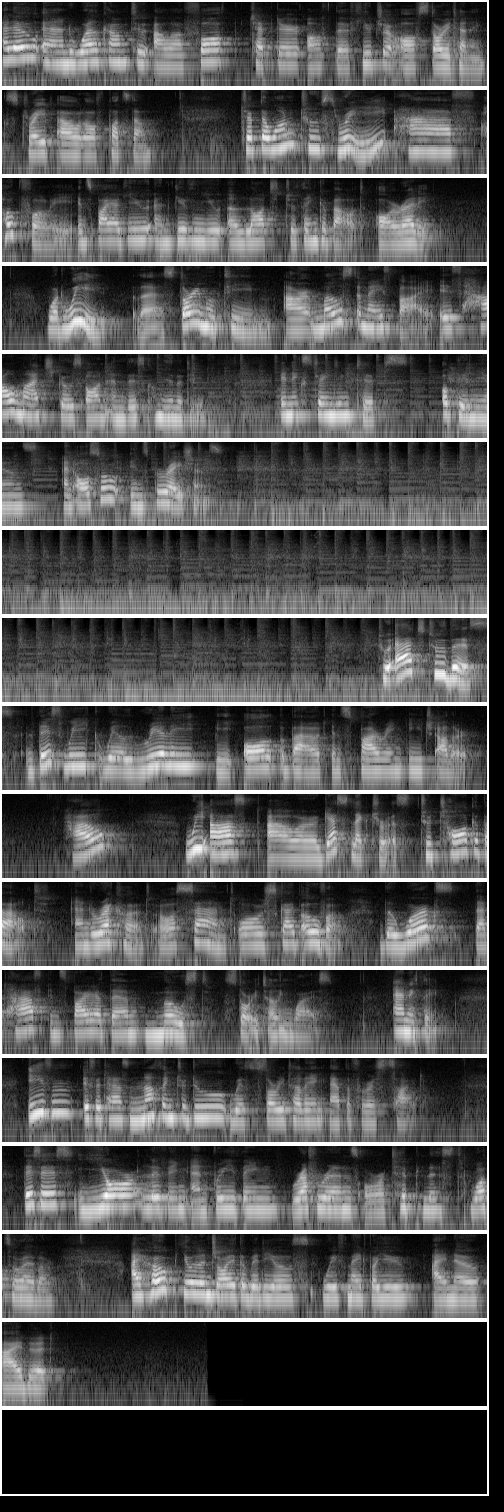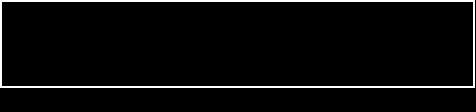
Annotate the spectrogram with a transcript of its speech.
Hello and welcome to our fourth chapter of the Future of Storytelling, straight out of Potsdam. Chapter 1 to 3 have hopefully inspired you and given you a lot to think about already. What we, the StoryMOOC team, are most amazed by is how much goes on in this community, in exchanging tips, opinions and also inspirations. To add to this, this week will really be all about inspiring each other. How? We asked our guest lecturers to talk about and record or send or Skype over the works that have inspired them most storytelling-wise. Anything, even if it has nothing to do with storytelling at the first sight. This is your living and breathing reference or tip list whatsoever. I hope you'll enjoy the videos we've made for you. I know I did.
